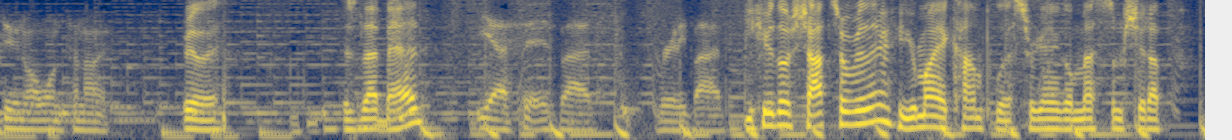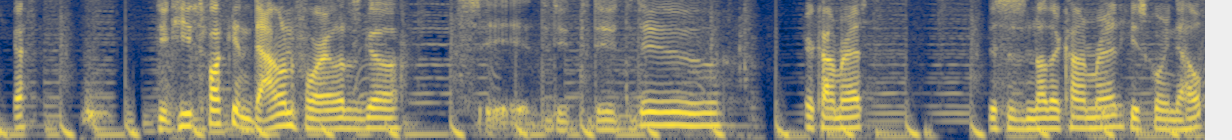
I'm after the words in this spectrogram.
do not want to know. Really? Is that bad? Yes, it is bad. Really bad. You hear those shots over there? You're my accomplice. We're gonna go mess some shit up. Okay? Dude, he's fucking down for it. Let's go. Let's see. Do, do, do, do, do. Here, comrade. This is another comrade. He's going to help.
